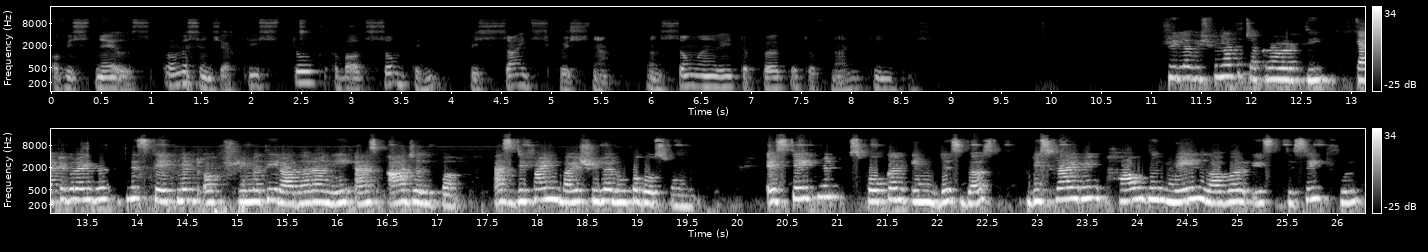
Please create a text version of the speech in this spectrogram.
of his nails. O messenger, please talk about something besides Krishna. Can someone read the purport of 19, please? Srila Vishwanath Chakravarti categorizes this statement of Srimati Radharani as Ajalpa, as defined by Srila Rupa Goswami. A statement spoken in disgust describing how the male lover is deceitful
